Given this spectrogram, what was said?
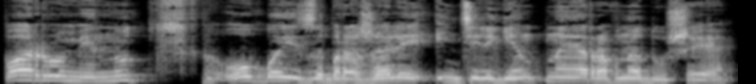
Пару минут оба изображали интеллигентное равнодушие.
